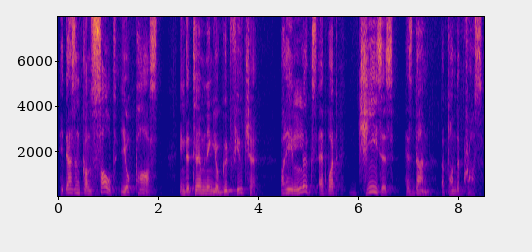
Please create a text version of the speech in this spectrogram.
He doesn't consult your past in determining your good future, but He looks at what Jesus has done upon the cross.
